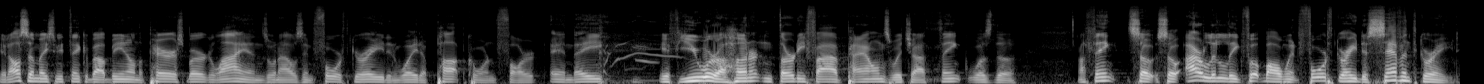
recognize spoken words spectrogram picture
It also makes me think about being on the Pearisburg Lions when I was in fourth grade and weighed a popcorn fart. And they, if you were 135 pounds, which I think was the, I think so. So our little league football went fourth grade to seventh grade.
